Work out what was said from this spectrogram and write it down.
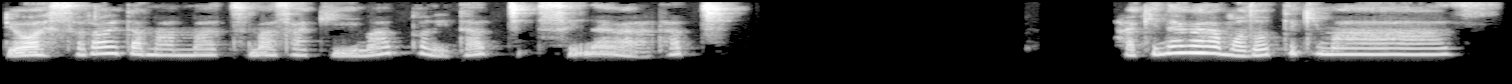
両足揃えたまんまつま先マットにタッチ、吸いながらタッチ。吐きながら戻ってきます。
